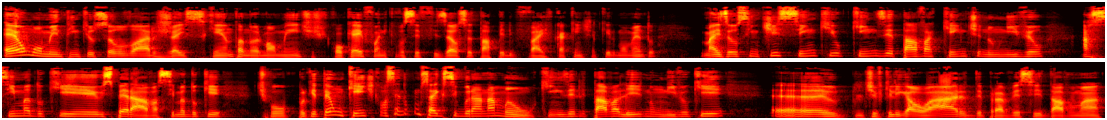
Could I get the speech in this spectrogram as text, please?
É um momento em que o celular já esquenta normalmente. Acho que qualquer iPhone que você fizer o setup, ele vai ficar quente naquele momento. Mas eu senti sim que o 15 estava quente num nível acima do que eu esperava, acima do que Tipo, porque tem um quente que você ainda consegue segurar na mão. O 15 ele tava ali num nível que é, eu tive que ligar o ar para ver se dava uma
